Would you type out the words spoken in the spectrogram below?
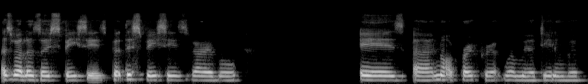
as well as those species. But this species variable is uh, not appropriate when we are dealing with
